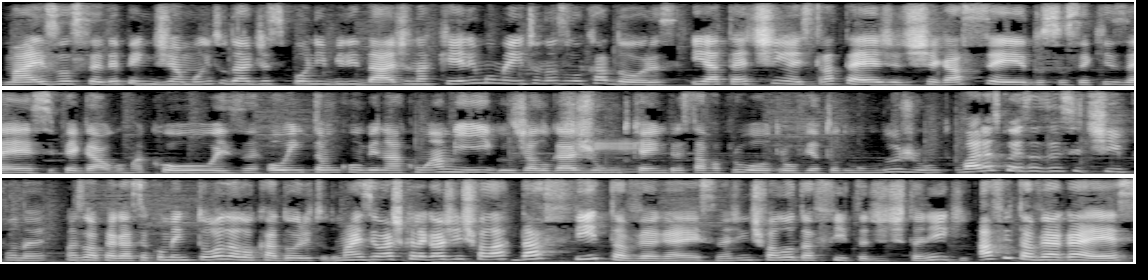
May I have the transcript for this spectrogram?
Mas você dependia muito da disponibilidade naquele momento nas locadoras. E até tinha a estratégia de chegar cedo, se você quisesse pegar alguma coisa. Ou então combinar com amigos, de alugar junto, que aí emprestava pro outro, ouvia todo mundo junto. Várias coisas desse tipo, né? Mas ó, PH, você comentou da locadora e tudo mais. E eu acho que é legal a gente falar da fita VHS, né? A gente falou da fita de Titanic. A fita VHS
